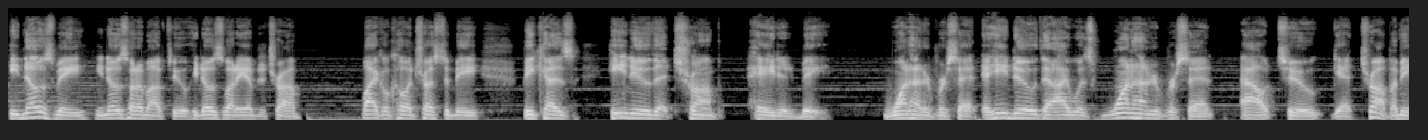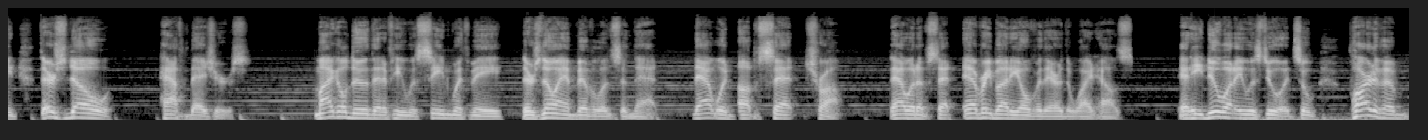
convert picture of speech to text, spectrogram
He knows me. He knows what I'm up to. He knows what I am to Trump. Michael Cohen trusted me because he knew that Trump hated me 100%. And he knew that I was 100% out to get Trump. I mean, there's no half measures. Michael knew that if he was seen with me, there's no ambivalence in that. That would upset Trump. That would upset everybody over there in the White House. And he knew what he was doing. So part of him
